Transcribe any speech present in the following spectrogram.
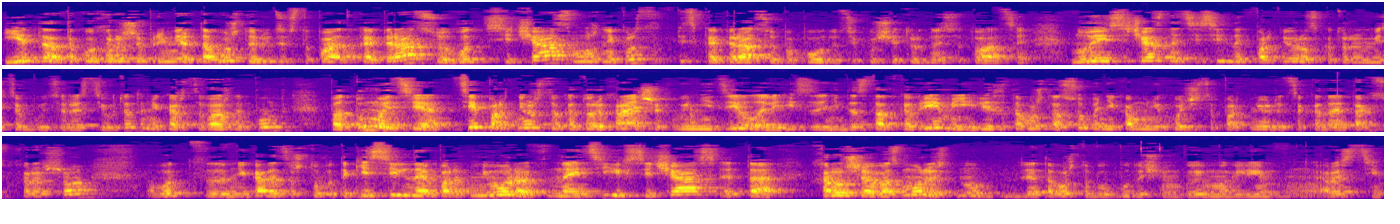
и это такой хороший пример того, что люди вступают в кооперацию. Вот сейчас можно не просто вступить кооперацию по поводу текущей трудной ситуации, но и сейчас найти сильных партнеров, с которыми вместе будете расти. Вот это, мне кажется, важный пункт. Подумайте, те партнерства, которых раньше вы не делали из-за недостатка времени или из-за того, что особо никому не хочется партнериться, когда и так все хорошо. Вот э, мне кажется, что вот такие сильные партнеры, найти их сейчас, это хорошая возможность ну, для того, чтобы в будущем вы могли расти.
